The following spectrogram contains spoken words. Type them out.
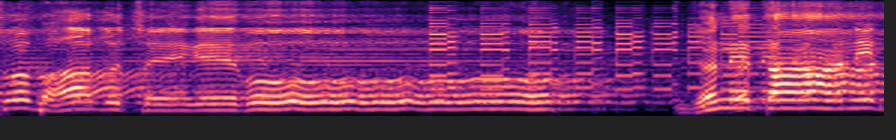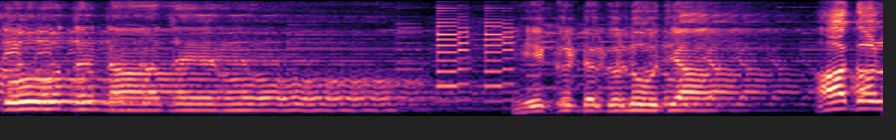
સ્વભાવ છે એવો. જનતાની ગોદ ના જેવો. એક ડગલું જ્યાં આગળ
